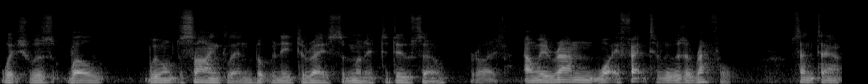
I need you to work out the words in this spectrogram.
which was well, we want to sign Glyn, but we need to raise some money to do so. Right. and we ran what effectively was a raffle. Sent out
